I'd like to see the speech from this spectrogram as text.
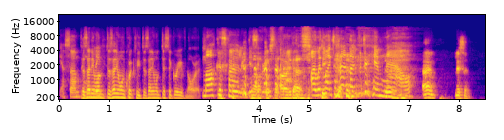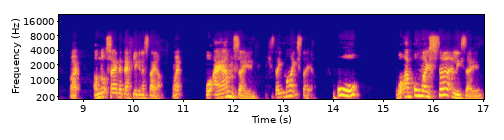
yeah, so I'm Does probably- anyone does anyone quickly does anyone disagree with Norwich? Marcus Foley disagrees Marcus with Foley that. does. I would like to hand over to him now. Um, listen, right. I'm not saying they're definitely going to stay up, right? What I am saying is they might stay up. Or what I'm almost certainly saying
